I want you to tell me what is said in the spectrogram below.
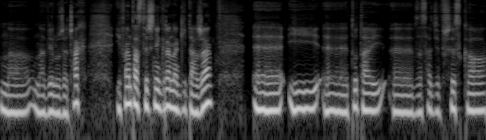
na, na wielu rzeczach i fantastycznie gra na gitarze. E, I tutaj w zasadzie wszystko,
